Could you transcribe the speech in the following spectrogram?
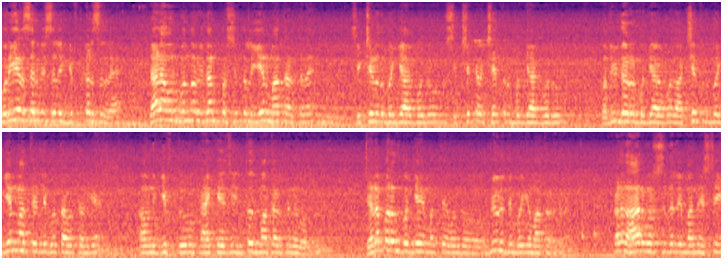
ಕೊರಿಯರ್ ಸರ್ವಿಸಲ್ಲಿ ಗಿಫ್ಟ್ ಕಳಿಸಿದ್ರೆ ನಾಳೆ ಅವ್ನು ಬಂದವರು ವಿಧಾನ ಪರಿಷತ್ತಲ್ಲಿ ಏನು ಮಾತಾಡ್ತಾನೆ? ಶಿಕ್ಷಣದ ಬಗ್ಗೆ ಆಗ್ಬೋದು, ಶಿಕ್ಷಕರ ಕ್ಷೇತ್ರದ ಬಗ್ಗೆ ಆಗ್ಬೋದು, ಪದವೀಧರರ ಬಗ್ಗೆ ಆಗ್ಬೋದು, ಆ ಕ್ಷೇತ್ರದ ಬಗ್ಗೆ ಏನು ಮಾತಾಡಲಿಕ್ಕೆ ಗೊತ್ತಾಗುತ್ತೆ ಅವನಿಗೆ? ಅವನ ಗಿಫ್ಟು, ಪ್ಯಾಕೇಜು ಇಂಥದ್ದು ಮಾತಾಡ್ತಾನೆ ಹೊರತು. ಜನಪರದ ಬಗ್ಗೆ ಮತ್ತು ಒಂದು ಅಭಿವೃದ್ಧಿ ಬಗ್ಗೆ ಮಾತಾಡ್ತಾನೆ. ಕಳೆದ ಆರು ವರ್ಷದಲ್ಲಿ ಮೊನ್ನೆ ಶ್ರೀ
